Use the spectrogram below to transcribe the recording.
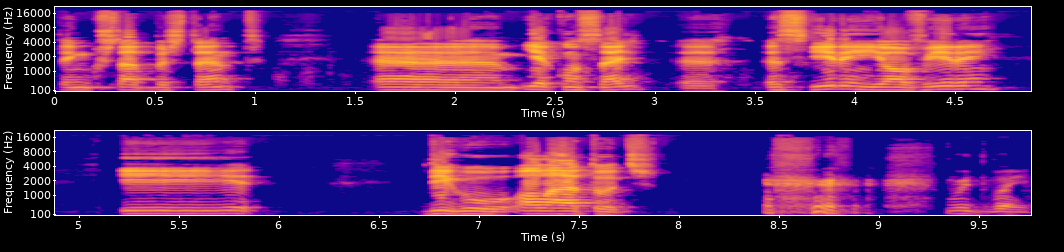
tenho gostado bastante Uh, e aconselho uh, a seguirem e a ouvirem e digo olá a todos. Muito bem.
